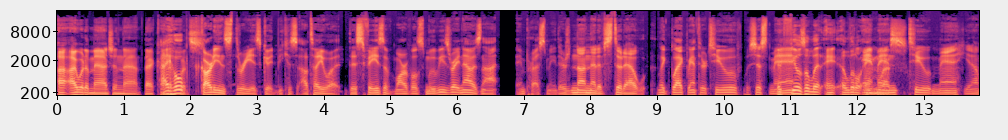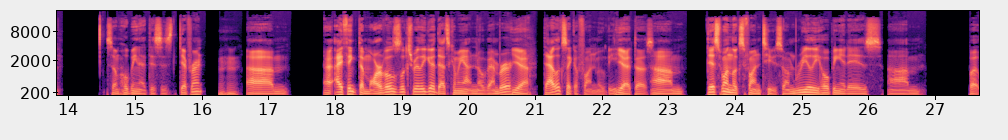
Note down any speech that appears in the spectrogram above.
I, I would imagine that that kind I of hope puts, Guardians Three is good because I'll tell you what, this phase of Marvel's movies right now has not impressed me. There's none that have stood out. Like Black Panther Two was just man. it feels a lit a, a little Ant Man aimless. Two meh. You know, so I'm hoping that this is different. hmm Um, I I think the Marvels looks really good. That's coming out in November. Yeah, That looks like a fun movie. yeah, it does. Um, this one looks fun too, so I'm really hoping it is. Um, but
